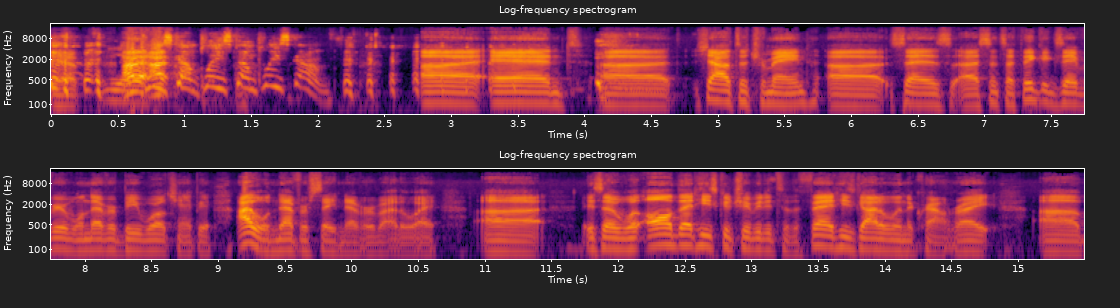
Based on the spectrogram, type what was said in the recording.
Yeah. please I- I- come, please come, please come. uh, and uh, shout out to Tremaine uh, says uh, since I think Xavier will never be world champion, I will never say never. By the way, uh, so with all that he's contributed to the Fed, he's got to win the crown, right? Uh,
